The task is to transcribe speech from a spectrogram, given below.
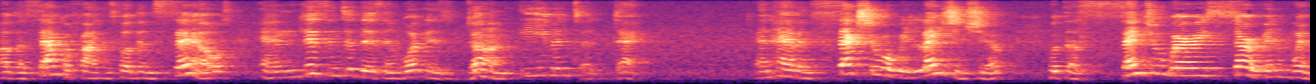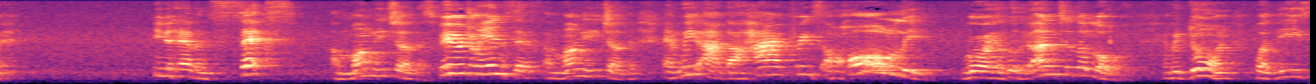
of the sacrifices for themselves and listen to this and what is done even today. And having sexual relationship with the sanctuary serving women. Even having sex among each other, spiritual incest among each other. And we are the high priests, a holy royalhood unto the Lord. And we're doing what these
